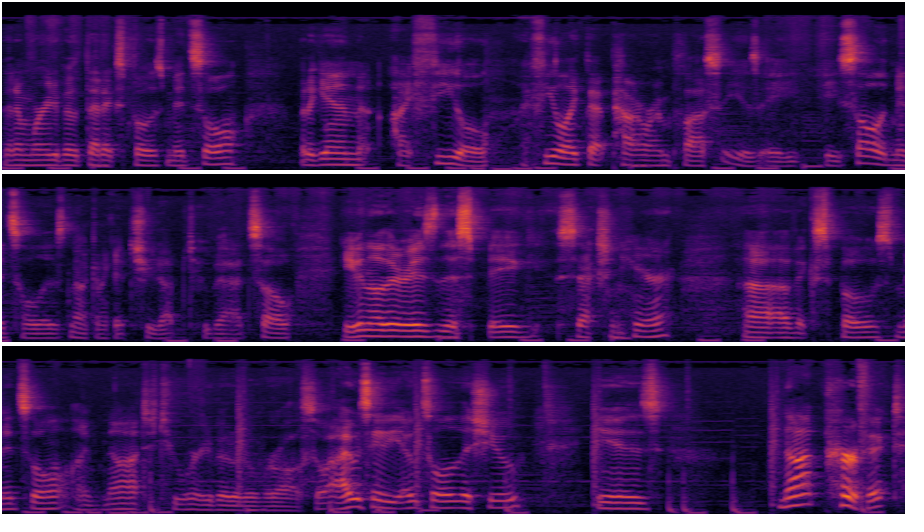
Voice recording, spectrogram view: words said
that I'm worried about that exposed midsole. But again, I feel I feel like that Power Run Plus is a, a solid midsole is not going to get chewed up too bad. So even though there is this big section here uh, of exposed midsole, I'm not too worried about it overall. So I would say the outsole of the shoe is not perfect.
